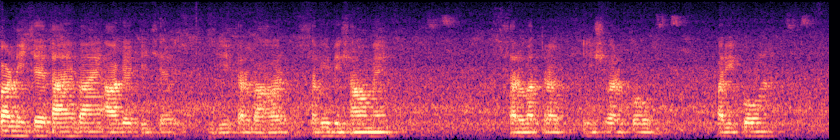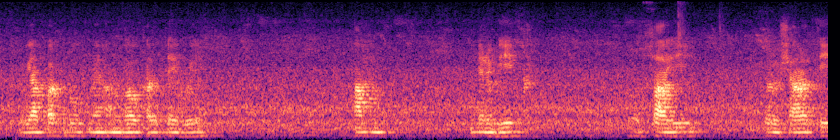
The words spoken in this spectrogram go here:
ऊपर, नीचे, दाएँ बाएँ, आगे, पीछे, भीतर, बाहर, सभी दिशाओं में सर्वत्र ईश्वर को परिपूर्ण, व्यापक रूप में अनुभव करते हुए हम निर्भीक, उत्साही, पुरुषार्थी,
